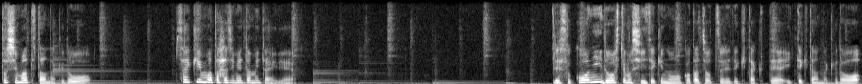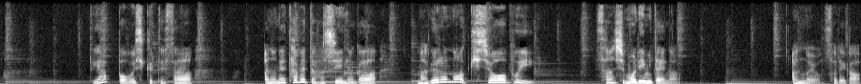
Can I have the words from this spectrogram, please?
と閉まってたんだけど最近また始めたみたいで。でそこにどうしても親戚の子たちを連れてきたくて行ってきたんだけどやっぱ美味しくてさあのね食べてほしいのがマグロの希少部位三種盛りみたいなあんのよそれが。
